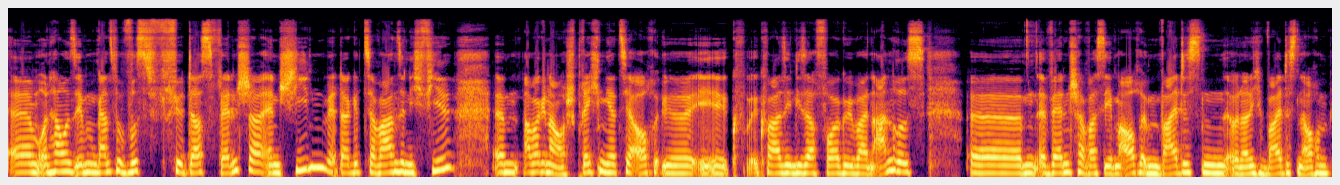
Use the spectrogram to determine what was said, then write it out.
Ähm, und haben uns eben ganz bewusst für das Venture entschieden. Da gibt's ja wahnsinnig viel. Ähm, aber genau, sprechen jetzt ja auch äh, quasi in dieser Folge über ein anderes äh, Venture, was eben auch im weitesten, oder nicht im weitesten, auch im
